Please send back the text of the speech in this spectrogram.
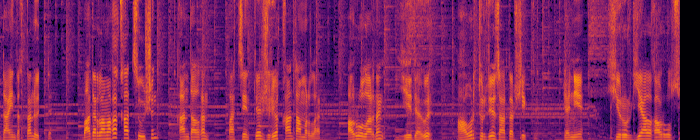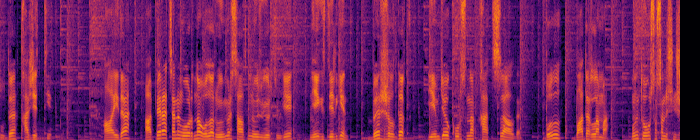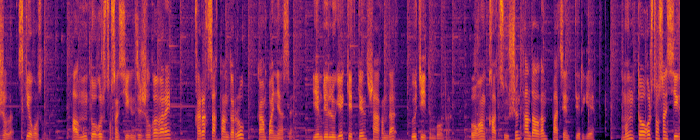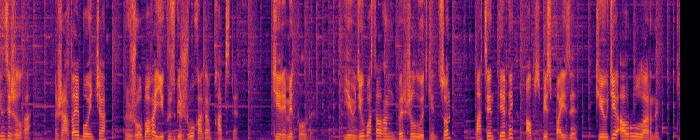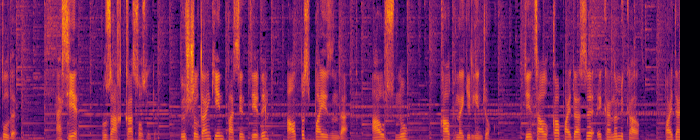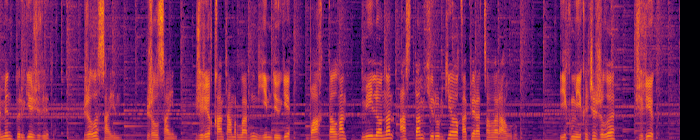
дайындықтан өтті. Бағдарламаға қатысу үшін қандалған пациенттер жүрек қан тамырлары аурулардан едәуір ауыр түрде зардап шекті және хирургиялық ауырсуды қажет етті. Алайда операцияның орнына олар өмір салтын өзгертуге негізделген бір жылдық емдеу курсына қатысы алды. Бұл бағдарлама 1993 жылы іске қосылды. Ал 1998 жылға қарай қырық сақтандыру компаниясы емделуге кеткен шағында өтейтін болды. Оған қатысу үшін таңдалған пациенттерге 1998 жылға жағдай бойынша жобаға 200-ге жуық адам қатысты. Керемет болды. Емдеу басталған бір жыл өткен соң пациенттердің 65 пайызы кеуде ауруларының құтылды. Әсер ұзаққа созылды. Үш жылдан кейін пациенттердің 60 пайызында ауырсыну қалпына келген жоқ. Денсаулыққа пайдасы экономикалық пайдамен бірге жүреді. Жылы сайын жыл сайын жүрек қан тамырларының емдеуге бағытталған миллионнан астам хирургиялық операциялар ауру. 2002 жылы жүрек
